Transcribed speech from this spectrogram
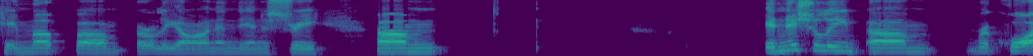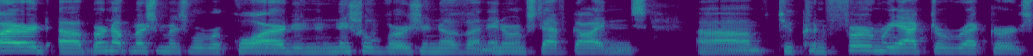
came up um, early on in the industry. Um, initially, um, required, uh, burn up measurements were required in an initial version of an interim staff guidance um, to confirm reactor records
